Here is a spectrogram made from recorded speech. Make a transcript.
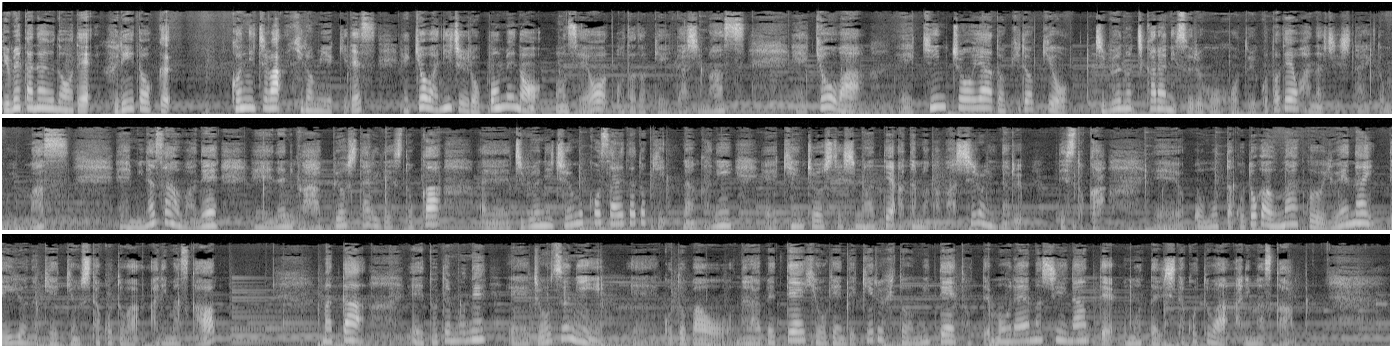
夢叶う脳でフリートーク。こんにちはひろみゆきです。え今日は26本目の音声をお届けいたします。え今日はえ緊張やドキドキを自分の力にする方法ということでお話ししたいと思います、えー、皆さんはね、えー、何か発表したりですとか、えー、自分に注目をされた時なんかに、え緊張してしまって頭が真っ白になる。ですとか、え思ったことがうまく言えないっていうような経験をしたことはありますか？また、えとてもね、え上手に、え言葉を並べて表現できる人を見てとっても羨ましいなって思ったりしたことはありますか？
